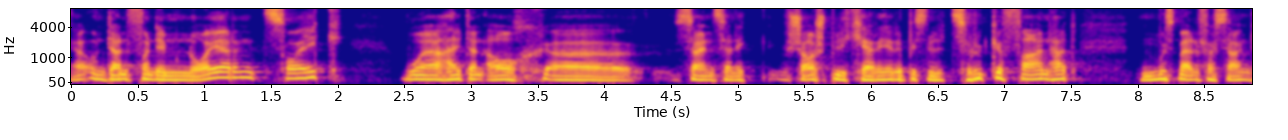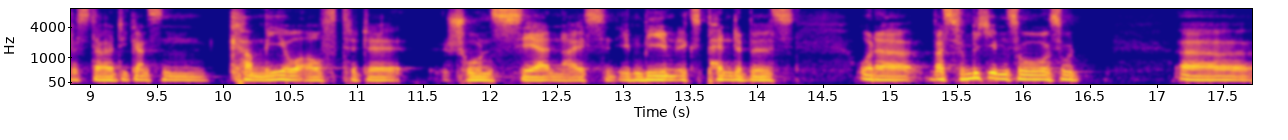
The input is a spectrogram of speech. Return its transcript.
Ja, und dann von dem neueren Zeug, wo er halt dann auch äh, sein, seine Schauspielkarriere ein bisschen zurückgefahren hat, muss man einfach sagen, dass da die ganzen Cameo-Auftritte schon sehr nice sind, eben wie im Expendables. Oder was für mich eben so, so äh,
